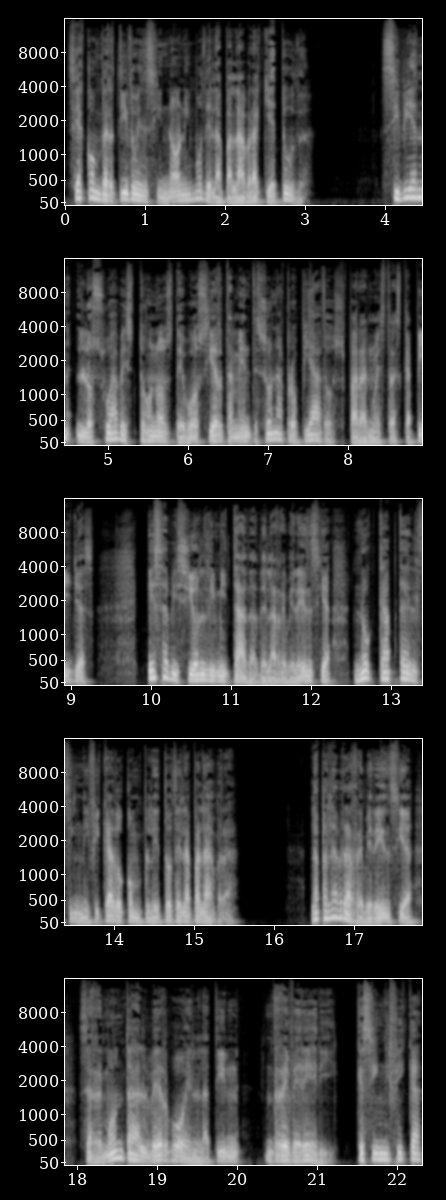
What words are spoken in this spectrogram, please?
se ha convertido en sinónimo de la palabra quietud. Si bien los suaves tonos de voz ciertamente son apropiados para nuestras capillas, esa visión limitada de la reverencia no capta el significado completo de la palabra. La palabra reverencia se remonta al verbo en latín revereri, que significa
